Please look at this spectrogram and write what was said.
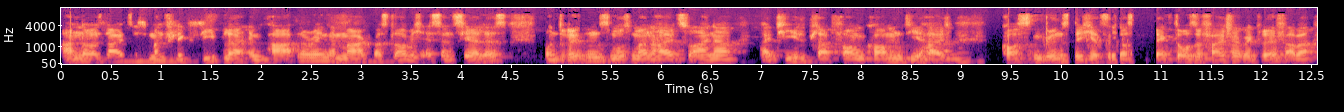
Andererseits ist man flexibler im Partnering im Markt, was glaube ich essentiell ist. Und drittens muss man halt zu einer IT-Plattform kommen, die halt kostengünstig, jetzt nicht aus der Steckdose, falscher Begriff, aber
